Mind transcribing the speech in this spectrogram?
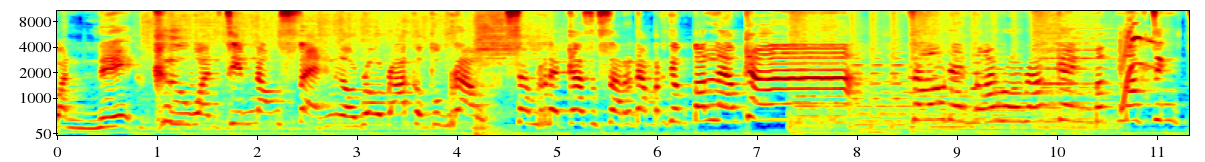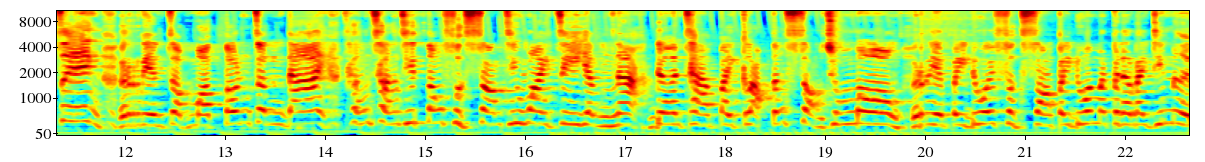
วันนี้คือวันที่น้องแสงเหนือโรราของพวกเราสำเร็จการศึกษาระดับมัธยมต้นแล้วค่ะ เจ้าเด็กน้อยโรรักเก่ง เรียนจบมต้นจนได้ ทั้งทั้งที่ต้องฝึกซ้อมที่ YG อย่างหนัก เดินทางไปกลับตั้งสองชั่วโมง เรียนไปด้วยฝึกซ้อมไปด้วยมันเป็นอะไรที่เหนื่อย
